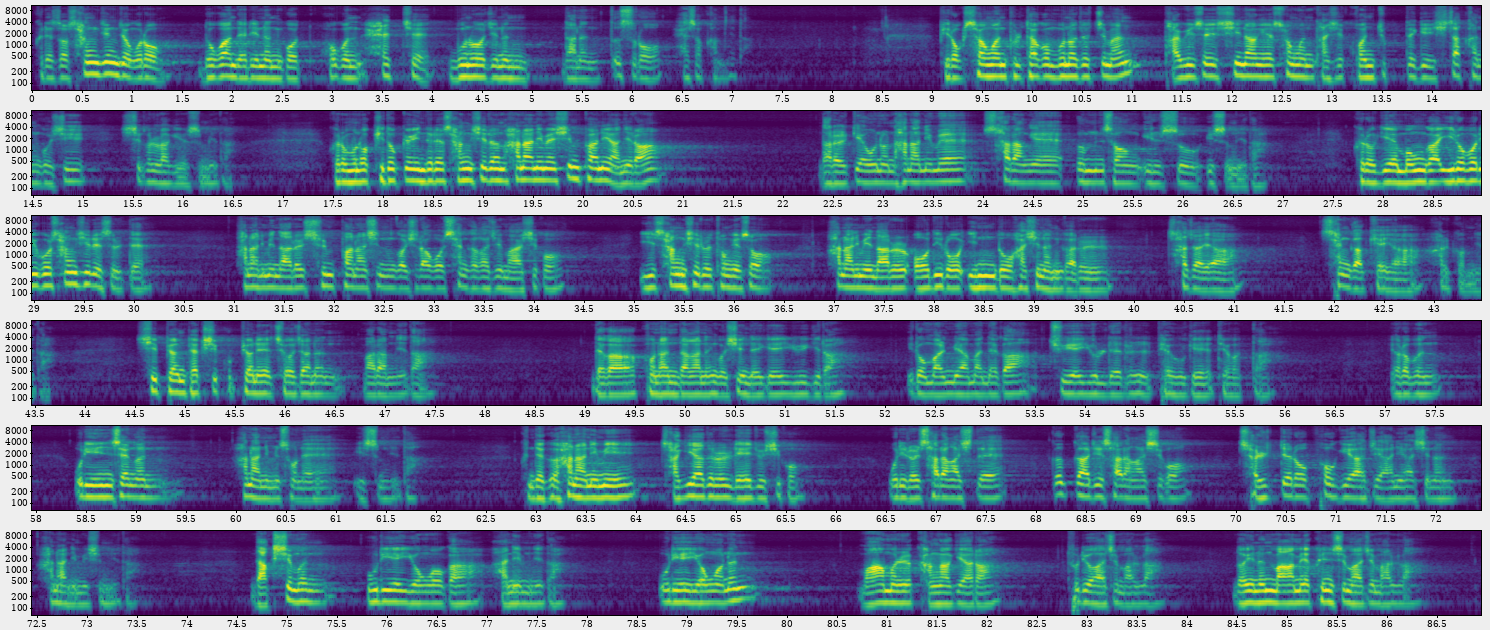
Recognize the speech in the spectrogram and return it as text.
그래서 상징적으로 녹아내리는 곳 혹은 해체, 무너지는 다는 뜻으로 해석합니다. 비록 성은 불타고 무너졌지만 다윗의 신앙의 성은 다시 건축되기 시작한 곳이 시글락이었습니다. 그러므로 기독교인들의 상실은 하나님의 심판이 아니라 나를 깨우는 하나님의 사랑의 음성일 수 있습니다. 그러기에 뭔가 잃어버리고 상실했을 때 하나님이 나를 심판하시는 것이라고 생각하지 마시고 이 상실을 통해서 하나님이 나를 어디로 인도하시는가를 찾아야 생각해야 할 겁니다. 시편 119편의 저자는 말합니다. 내가 고난 당하는 것이 내게 유익이라 이로 말미암아 내가 주의 윤례를 배우게 되었다. 여러분, 우리 인생은 하나님 손에 있습니다. 근데 그 하나님이 자기 아들을 내주시고 우리를 사랑하시되 끝까지 사랑하시고 절대로 포기하지 아니하시는 하나님이십니다. 낙심은 우리의 용어가 아닙니다. 우리의 용어는 마음을 강하게 하라. 두려워하지 말라. 너희는 마음에 근심하지 말라.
